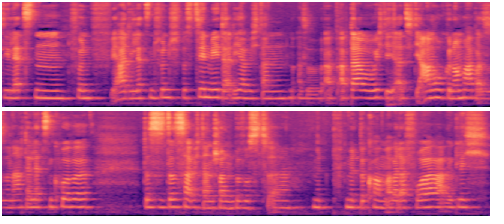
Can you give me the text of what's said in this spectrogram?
die letzten fünf, ja, die letzten fünf bis zehn Meter, die habe ich dann, also ab, ab da, wo ich die, als ich die Arme hochgenommen habe, also so nach der letzten Kurve, das, das habe ich dann schon bewusst äh, mit, mitbekommen. Aber davor war wirklich,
